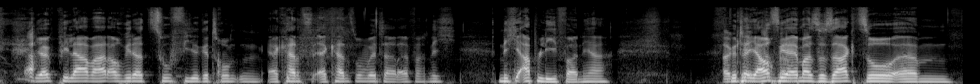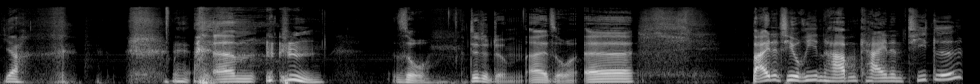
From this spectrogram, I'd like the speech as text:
Jörg Pilawa hat auch wieder zu viel getrunken. Er kann es er kann's momentan einfach nicht, nicht abliefern, ja. Okay, Günther ja auch, wie er immer so sagt, so, ähm, ja. Ähm, so, also, äh, beide Theorien haben keinen Titel,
